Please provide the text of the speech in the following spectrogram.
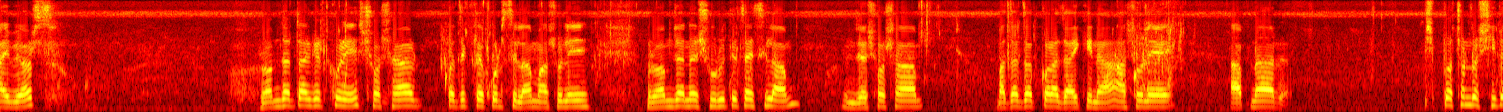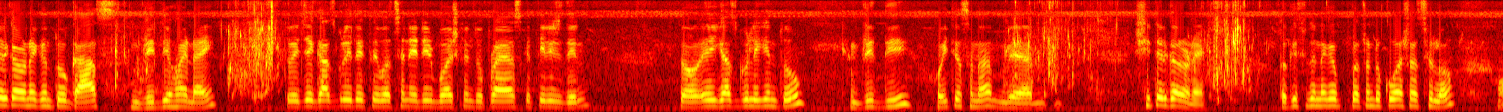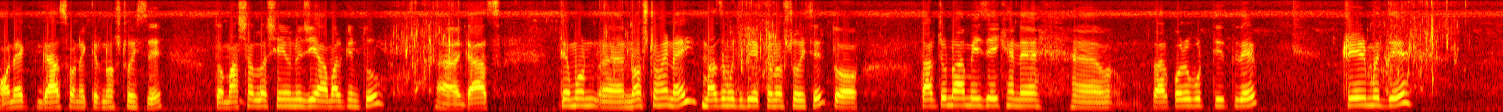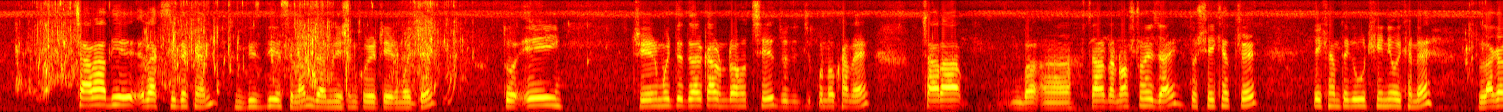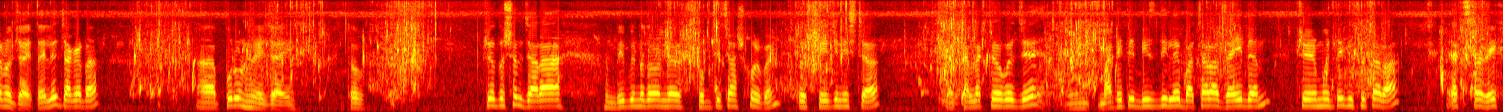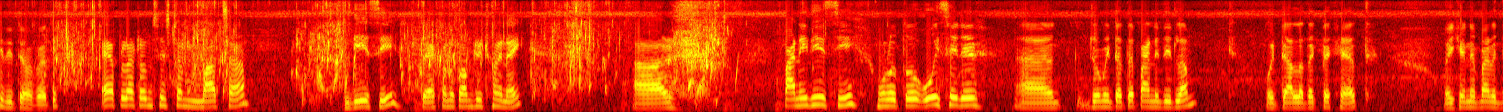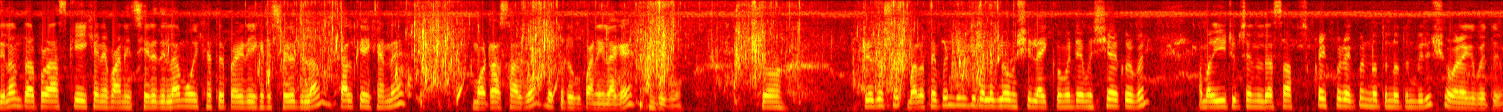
Hi viewers Ramzan target করে শশার প্রজেক্টটা করছিলাম। আসলে রমজানের শুরুতে চাইছিলাম যে শশা বাজারজাত করা যায় কি না আসলে আপনার প্রচণ্ড শীতের কারণে কিন্তু গাছ বৃদ্ধি হয় নাই। তো এই যে গাছগুলি দেখতে পাচ্ছেন, এটির বয়স কিন্তু প্রায় আজকে তিরিশ দিন। তো এই গাছগুলি কিন্তু বৃদ্ধি হইতেছে না শীতের কারণে। তো কিছুদিন আগে প্রচণ্ড কুয়াশা ছিল। অনেক গাছ অনেকের নষ্ট হয়েছে তো মাসাল্লাহ সেই অনুযায়ী আমার কিন্তু গাছ তেমন নষ্ট হয় নাই, মাঝে মধ্যে দু একটা নষ্ট হয়েছে তো তার জন্য আমি যে এইখানে তার পরবর্তীতে ট্রের মধ্যে চারা দিয়ে রাখছি, দেখেন, বীজ দিয়েছিলাম জার্মিনেশন করে ট্রের মধ্যে। তো এই ট্রের মধ্যে দেওয়ার কারণটা হচ্ছে, যদি কোনোখানে চারা বা চারাটা নষ্ট হয়ে যায়, তো সেই ক্ষেত্রে এখান থেকে উঠিয়ে নিয়ে ওইখানে লাগানো যায়, তাইলে জায়গাটা পূরণ হয়ে যায়। তো প্রিয় দর্শক, যারা বিভিন্ন ধরনের সবজি চাষ করবেন, তো সেই জিনিসটা খেয়াল রাখতে হবে যে মাটিতে বীজ দিলে বা চারা যাই দেন, ট্রের মধ্যে কিছু চারা এক্সট্রা রেখে দিতে হবে। তো অ্যাপ্লাটন সিস্টেম মাছা, দিয়েছি, তো এখনও কমপ্লিট হয় নাই। আর পানি দিয়েছি, মূলত ওই সাইডের জমিটাতে পানি দিলাম। ওইটা আলাদা একটা ক্ষেত। ওইখানে পানি দিলাম, তারপর আজকে এইখানে পানি ছেড়ে দিলাম, ওই ক্ষেতের পানি এখানে ছেড়ে দিলাম। কালকে এখানে মোটর সারবো যতটুকু পানি লাগে দিব। তো প্রিয় দর্শক, ভালো থাকবেন। ভিডিওটি ভালো লাগলে অবশ্যই লাইক কমেন্ট এবং শেয়ার করবেন। আমার ইউটিউব চ্যানেলটা সাবস্ক্রাইব করে রাখবেন। নতুন নতুন ভিডিও সবার আগে পেতে।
